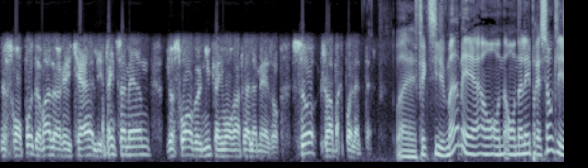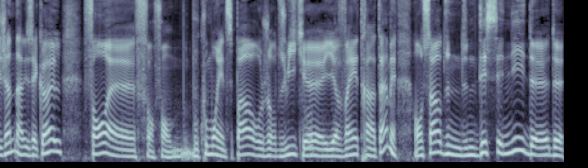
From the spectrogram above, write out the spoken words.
ne seront pas devant leur écran les fins de semaine, le soir venu quand ils vont rentrer à la maison. Ça, j'embarque pas là-dedans. Ouais, effectivement, mais on, on a l'impression que les jeunes dans les écoles font, euh, font, font, beaucoup moins de sport aujourd'hui qu'il y a 20, 30 ans, mais on sort d'une décennie de, de,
